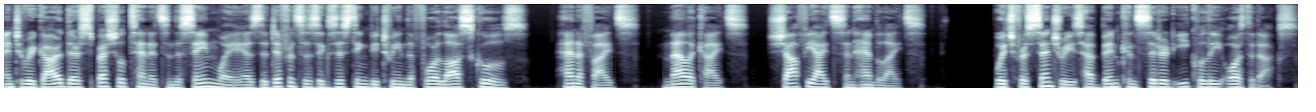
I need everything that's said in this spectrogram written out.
and to regard their special tenets in the same way as the differences existing between the four law schools Hanafites, Malikites, Shafiites, and Hanbalites, which for centuries have been considered equally orthodox.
